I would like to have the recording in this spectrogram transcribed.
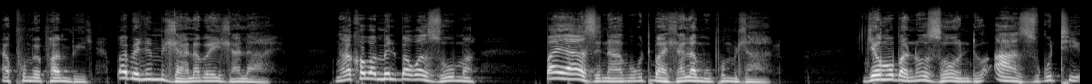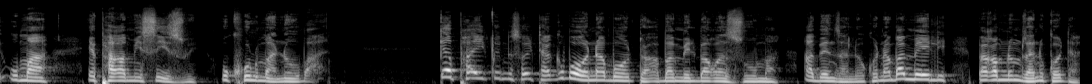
aphume phambili babe nemidlalo abayidlalayo. Ngakho abameli bakwaZuma bayazi nabo ukuthi badlala muphi umdlalo. Njengoba nozondo azi ukuthi uma ephakamisa izwi ukhuluma nobani. Kepha iqiniso lithi akubona bodwa abameli bakwaZuma abenza lokho. Nabameli bakamnumzana uGordhan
